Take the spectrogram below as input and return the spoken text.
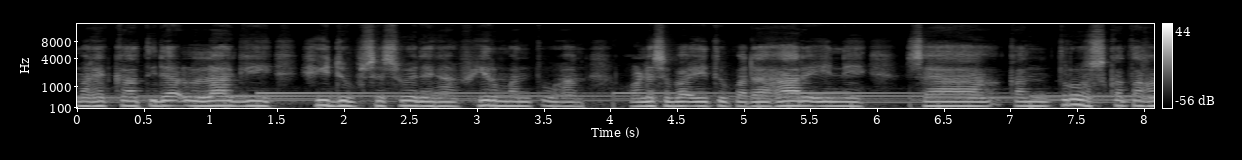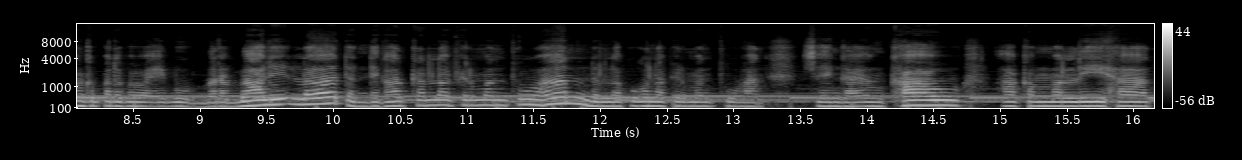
mereka tidak lagi hidup sesuai dengan firman Tuhan. Oleh sebab itu pada hari ini saya akan terus katakan kepada Bapak Ibu, berbaliklah dan dengarkanlah firman Tuhan dan lakukanlah firman Tuhan sehingga engkau akan melihat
